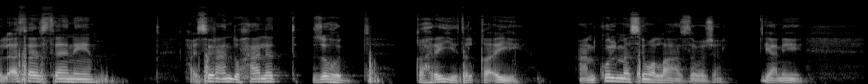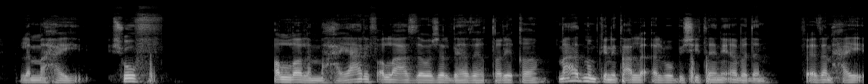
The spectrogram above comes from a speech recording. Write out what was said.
والأثر الثاني حيصير عنده حالة زهد قهرية تلقائية عن كل ما سوى الله عز وجل. يعني لما حيشوف الله لما حيعرف الله عز وجل بهذه الطريقة ما عاد ممكن يتعلق قلبه بشيء تاني أبدا. فإذا حي...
